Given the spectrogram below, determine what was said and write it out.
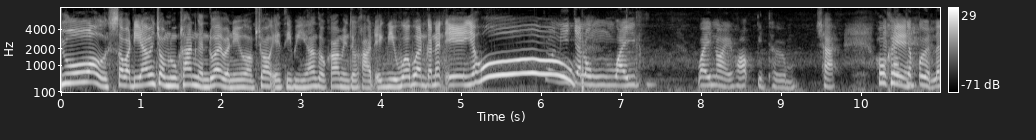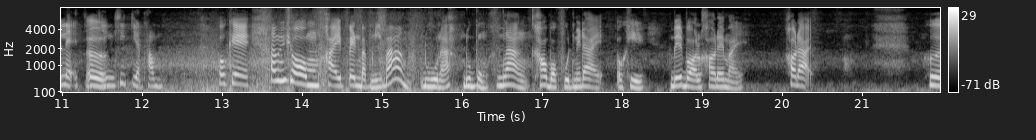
โยสวัสดีท่านผู้ชมทุกท่านกันด้วยวันนี้อยู่กับช่อง ATP 5 9 9เป็นตัวขาด XD เวอร์เพื่อนกันนั่นเองยาฮูช่วงนี้จะลงไวไวหน่อยเพราะปิดเทอมใช่โอเคแต่ใกล้จะเปิดแล้วแหละเออจริงๆขี้เกียจทโอเคท่านผู้ชมใครเป็นแบบนี้บ้างดูนะ ดูปุ่มข้างล่างเข้าบอกฟุตไม่ได้ โอเค เบสบอลเข้าได้ไหม เข้าได้ คือ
